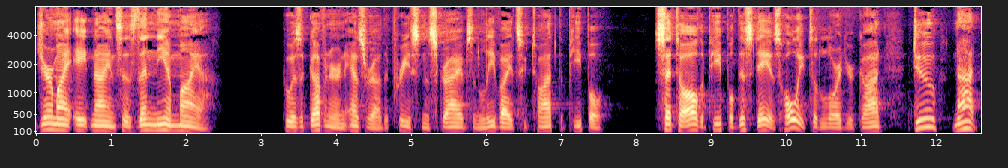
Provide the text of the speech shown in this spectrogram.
Jeremiah 8 9 says, Then Nehemiah, who was a governor in Ezra, the priests and the scribes and Levites who taught the people, said to all the people, This day is holy to the Lord your God. Do not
